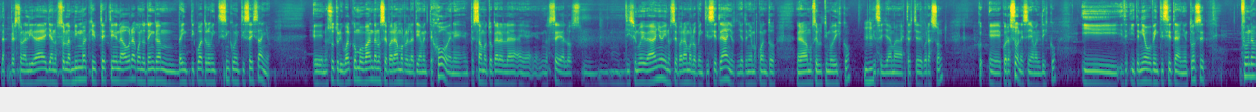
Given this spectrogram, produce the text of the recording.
las personalidades ya no son las mismas que ustedes tienen ahora cuando tengan 24, 25, 26 años. Eh, nosotros igual como banda nos separamos relativamente jóvenes. Empezamos a tocar a, la, eh, no sé, a los 19 años y nos separamos a los 27 años. Ya teníamos cuando grabamos el último disco, que se llama Estreche de Corazón. Co- eh, Corazones se llama el disco. Y, y teníamos 27 años. Entonces fue una,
